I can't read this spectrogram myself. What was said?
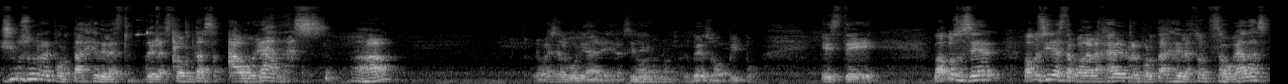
Hicimos un reportaje de las, de las tortas ahogadas. Ajá. No vas a alburear, ¿eh? Así No, de no, no. beso a Pipo. Este, vamos a hacer, vamos a ir hasta Guadalajara el reportaje de las tortas ahogadas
